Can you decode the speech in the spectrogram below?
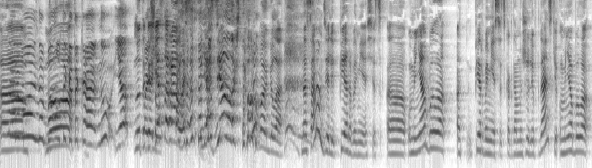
Нормально, Балтика такая, ну, я Ну, такая, я старалась, я сделала, что могла. На самом деле, первый месяц у меня было... Первый месяц, когда мы жили в Гданьске, у меня было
